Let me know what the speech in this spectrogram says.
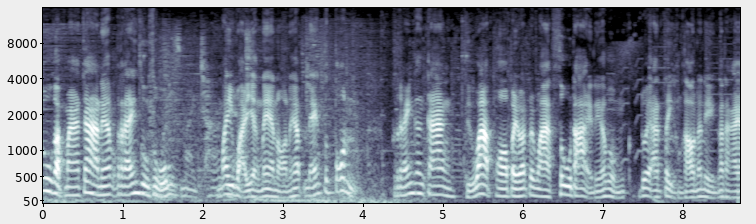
สู้กับมาจ้านะครับแรงสูง Is my ๆไม่ไหวอย่างแน่นอนนะครับแรงต้นแรงกลางๆ ถือว่าพอไปวัดไปวาสู้ได้นะครับผมด้วยอันติของเขานั่นเองก็ถ้าใคร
